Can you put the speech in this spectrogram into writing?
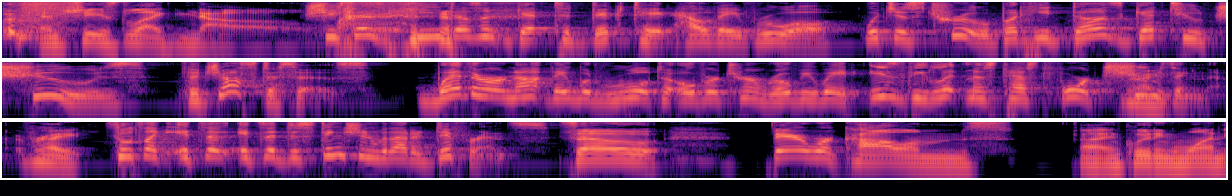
And she's like, no. She says he doesn't get to dictate how they rule, which is true, but he does get to choose the justices. Whether or not they would rule to overturn Roe v. Wade is the litmus test for choosing them. Right. So it's like it's a it's a distinction without a difference. So there were columns, uh, including one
